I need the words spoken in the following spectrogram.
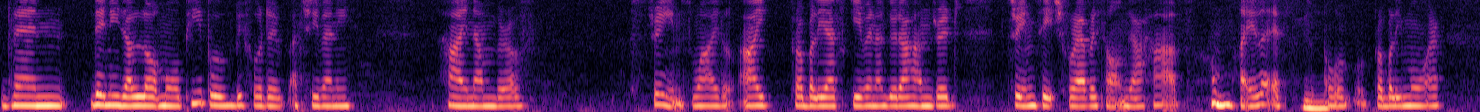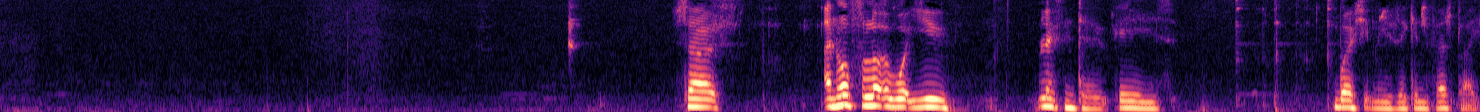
then they need a lot more people before they achieve any high number of streams. While I probably have given a good hundred streams each for every song I have on my list, Mhm. or, or probably more. So, an awful lot of what you listen to is worship music in the first place.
